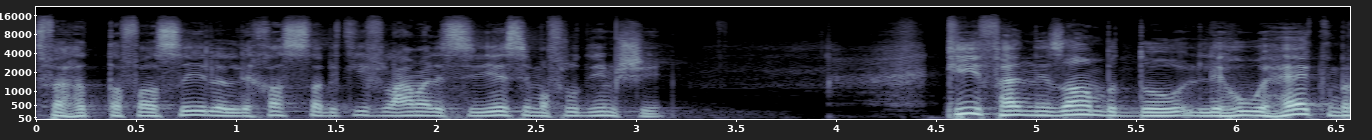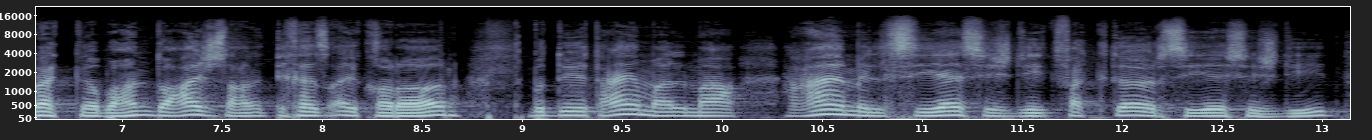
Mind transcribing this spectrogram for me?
فه التفاصيل اللي خاصة بكيف العمل السياسي مفروض يمشي. كيف هالنظام بده اللي هو هيك مركب وعنده عجز عن اتخاذ أي قرار بده يتعامل مع عامل سياسي جديد فاكتور سياسي جديد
